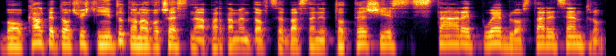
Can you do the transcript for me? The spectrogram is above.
bo Calpe to oczywiście nie tylko nowoczesne apartamentowce, baseny, to też jest stare pueblo, stare centrum.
